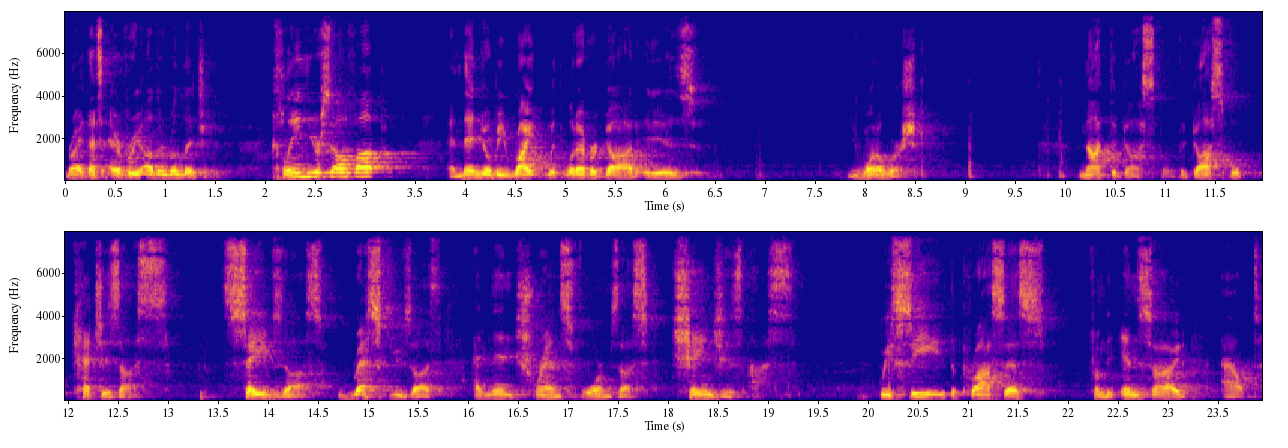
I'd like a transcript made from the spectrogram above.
Right? That's every other religion. Clean yourself up, and then you'll be right with whatever God it is you want to worship. Not the gospel. The gospel catches us, saves us, rescues us, and then transforms us, changes us. We see the process from the inside out.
